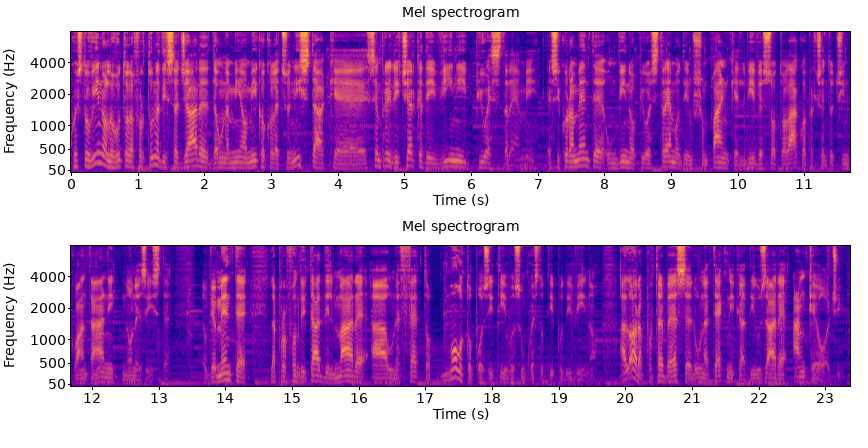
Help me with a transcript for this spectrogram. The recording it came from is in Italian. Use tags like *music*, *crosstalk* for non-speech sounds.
Questo vino l'ho avuto la fortuna di assaggiare da un mio amico collezionista che è sempre in ricerca dei vini più estremi. È sicuramente un vino più estremo di un champagne che vive sotto l'acqua per 150 anni non esiste. Ovviamente la profondità del mare ha un effetto molto positivo su questo tipo di vino. Allora potrebbe essere una tecnica di usare anche oggi.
